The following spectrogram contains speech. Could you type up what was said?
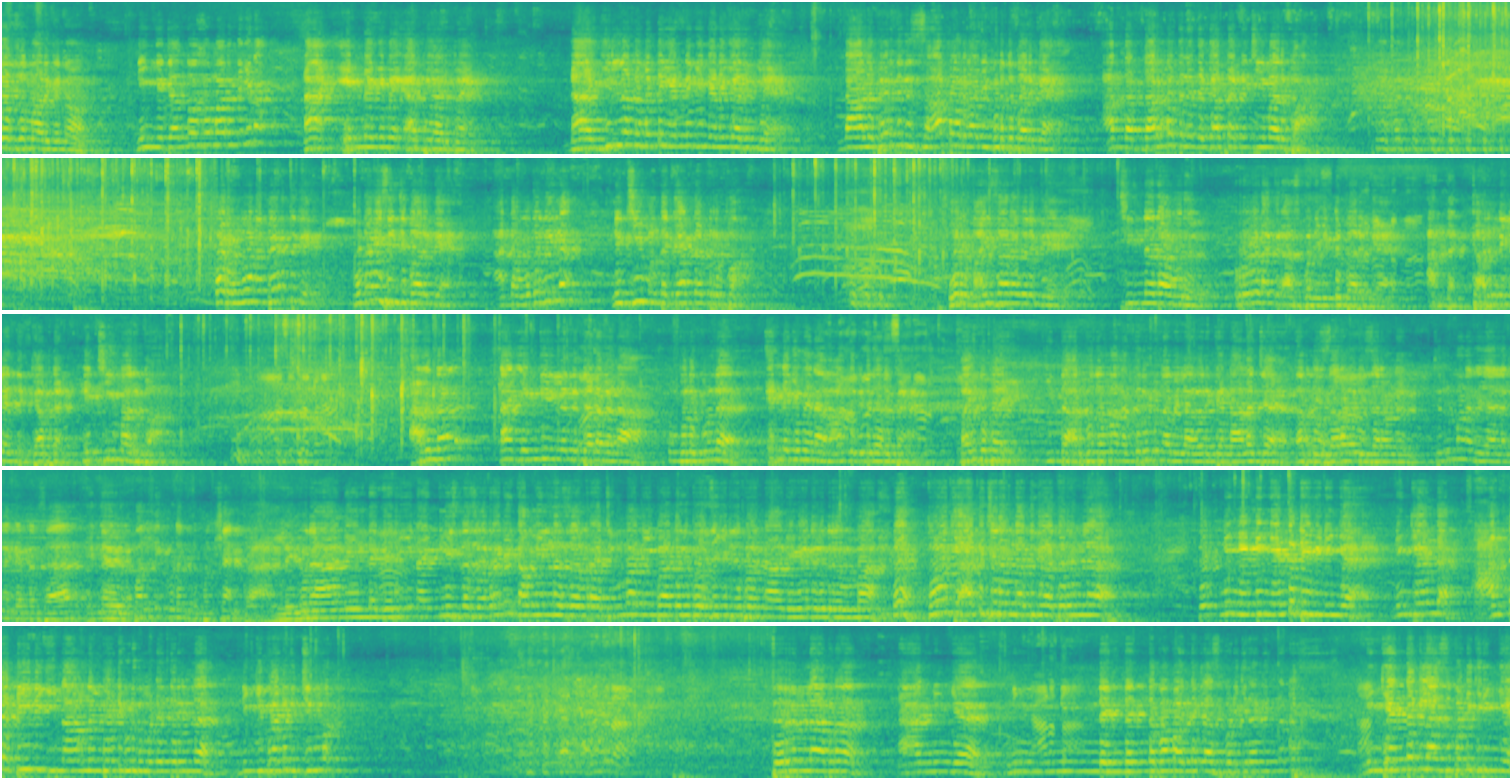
சந்தோஷமா இருக்கணும். நீங்க சந்தோஷமா இருந்தீங்கன்னா நான் என்னைக்குமே ஹாப்பியா இருப்பேன். நான் இல்லைன்னு மட்டும் என்னைக்கும் நினைக்காதீங்க. நாலு பேருக்கு சாப்பாடு வாங்கி கொடுத்து பாருங்க. அந்த தர்மத்துல இந்த கேப்டன் நிச்சயமா இருப்பான். ஒரு மூணு பேர்த்துக்கு உதவி செஞ்சு பாருங்க. அந்த உதவியில நிச்சயம் அந்த கேப்டன் இருப்பான். ஒரு வயசானவருக்கு சின்னதா ஒரு ரோட கிராஸ் பண்ணி விட்டு பாருங்க. அந்த கருணையில இந்த கேப்டன் நிச்சயமா இருப்பான் அதனால நான் எங்க இல்லைன்னு தேட வேணாம். உங்களுக்குள்ள என்னைக்குமே நான் வாழ்ந்துகிட்டு தான் இருப்பேன். பைக்கு பை இந்த அற்புதமான திருமண விழாவிற்கு நான் அழைச்ச தம்பி சரவணி சரவணன். திருமண விழா இல்லைங்க கேட்டேன் சார் என்ன விழா? பள்ளிக்கூடத்து ஃபங்க்ஷன் பள்ளிக்கூட நீ இந்த பெரிய நான் இங்கிலீஷ்ல சொல்றேன் நீ தமிழ்ல சொல்ற. சும்மா நீ பாட்டுக்கு பேசிக்கிட்டு இருப்ப நாங்க கேட்டுக்கிட்டு இருப்போமா? தூக்கி அடிச்சிருந்தா அதுக்கு தெரியுமில்ல தெ- நீங்க நீங்க எந்த டிவி நீங்க? நீங்க எந்த? அந்த டிவிக்கு நான் ஒண்ணும் பேட்டி கொடுக்க மாட்டேன் தெரியுமில்ல நீங்க பாட்டுக்கு சும்மா தெரியுமில்ல அப்புறம்? நான் நீங்க நீங்க இந்த இந்த இந்த பாப்பா எந்த கிளாஸ் படிக்கிறாங்க? இந்த நீங்க எந்த கிளாஸ் படிக்கிறீங்க?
